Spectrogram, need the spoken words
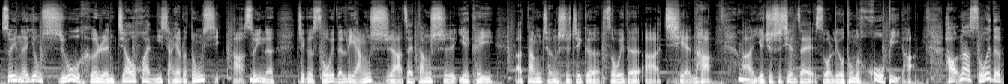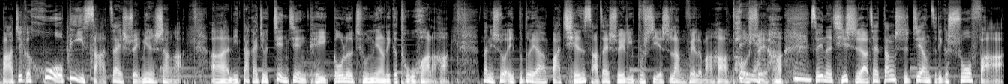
所以呢，用食物和人交换你想要的东西啊，所以呢，这个所谓的粮食啊，在当时也可以。啊，当成是这个所谓的啊钱哈啊，也就是现在所流通的货币哈。好，那所谓的把这个货币撒在水面上啊啊，你大概就渐渐可以勾勒出那样的一个图画了哈。那你说，哎，不对啊，把钱撒在水里不是也是浪费了吗？哈，泡水哈。所以呢，其实啊，在当时这样子的一个说法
